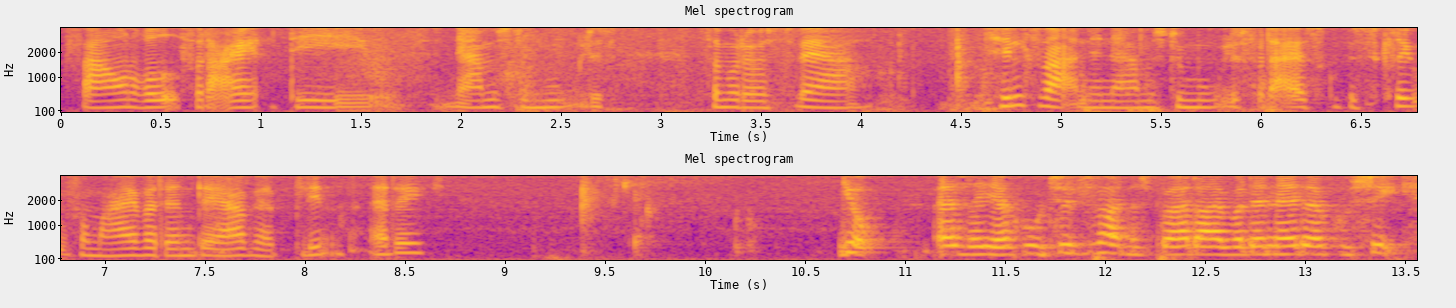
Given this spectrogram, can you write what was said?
farven rød for dig, det er jo nærmest umuligt, så må det også være tilsvarende nærmest umuligt for dig at skulle beskrive for mig, hvordan det er at være blind. Er det ikke? Jo, altså jeg kunne tilsvarende spørge dig, hvordan er det at kunne se?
